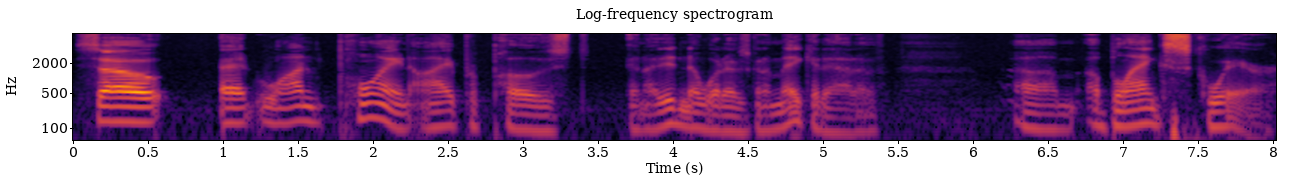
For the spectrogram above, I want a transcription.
So at one point, I proposed, and I didn't know what I was going to make it out of, um, a blank square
